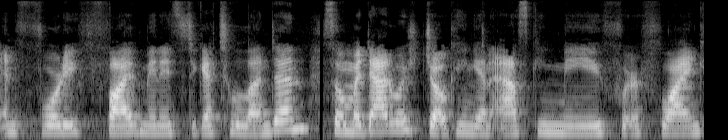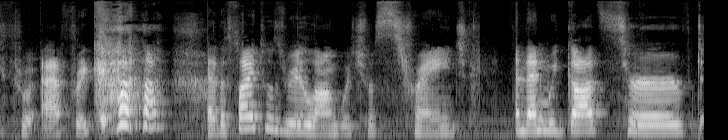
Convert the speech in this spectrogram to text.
and 45 minutes to get to London. So my dad was joking and asking me if we're flying through Africa. yeah, the flight was really long, which was strange. And then we got served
